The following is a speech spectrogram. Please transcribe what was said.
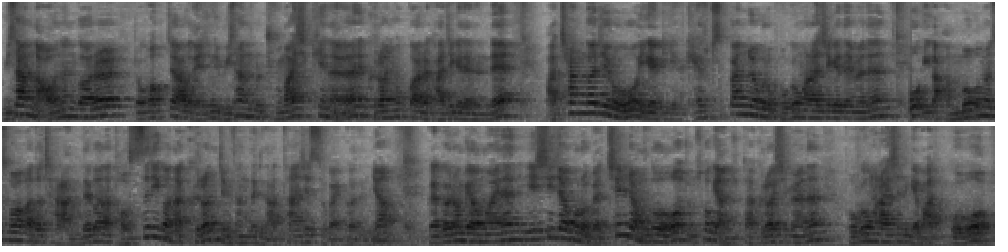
위산 나오는 거를 좀 억제하고 내지는 위산을 중화시키는 그런 효과를 가지게 되는데 마찬가지로 이게 계속 습관적으로 복용을 하시게 되면은 어, 이거 안 먹으면 소화가 더 잘 안 되거나 더 쓰리거나 그런 증상들이 나타나실 수가 있거든요. 그러니까 그런 경우에는 일시적으로 며칠 정도 좀 속이 안 좋다 그러시면은 복용을 하시는 게 맞고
